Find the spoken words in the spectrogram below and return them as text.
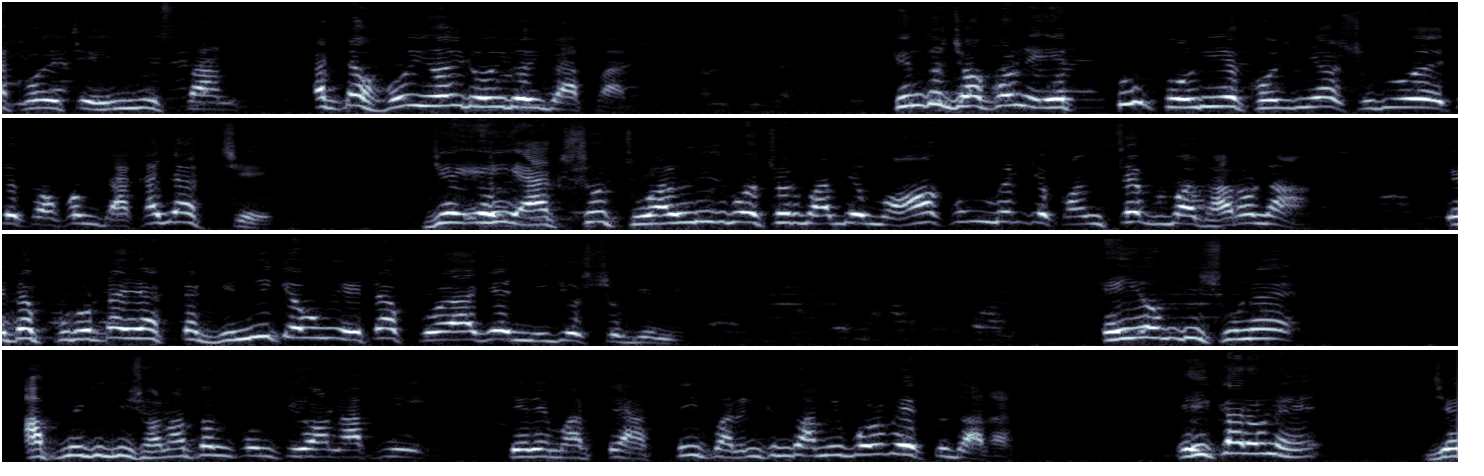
এক হয়েছে হিন্দুস্তান একটা হই হই রই রই ব্যাপার। কিন্তু যখন একটু তলিয়ে খোঁজ নেওয়া শুরু হয়েছে, তখন দেখা যাচ্ছে যে এই একশো চুয়াল্লিশ বছর বাদে মহাকুম্ভের যে কনসেপ্ট বা ধারণা, এটা পুরোটাই একটা গিমিক এবং এটা প্রয়াগের নিজস্ব গিমিক এই অবধি শুনে আপনি যদি সনাতনপন্থী হন, আপনি তেরে মারতে আসতেই পারেন, কিন্তু আমি বলব একটু দাঁড়ান। এই কারণে যে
